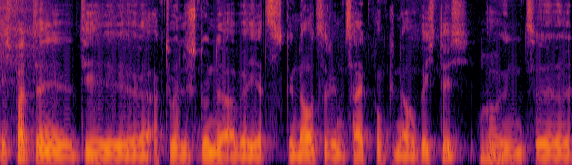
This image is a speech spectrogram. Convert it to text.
Ich fand die, die aktuelle Stunde aber jetzt genau zu dem Zeitpunkt genau richtig. Und äh, äh,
